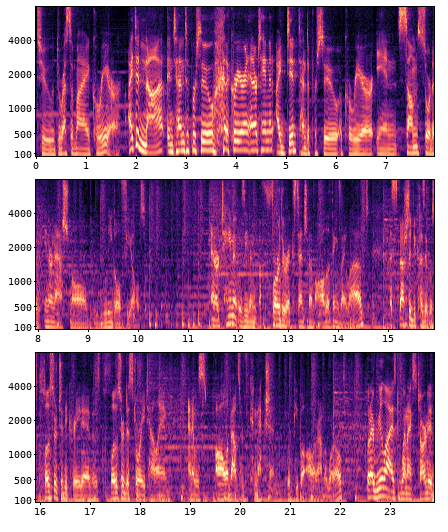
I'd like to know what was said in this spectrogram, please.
to the rest of my career. I did not intend to pursue a career in entertainment. I did tend to pursue a career in some sort of international legal field. Entertainment was even a further extension of all the things I loved, especially because it was closer to the creative, it was closer to storytelling, and it was all about sort of connection with people all around the world. What I realized when I started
